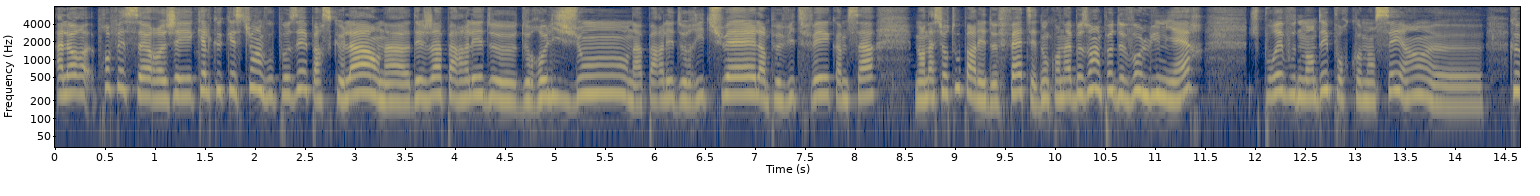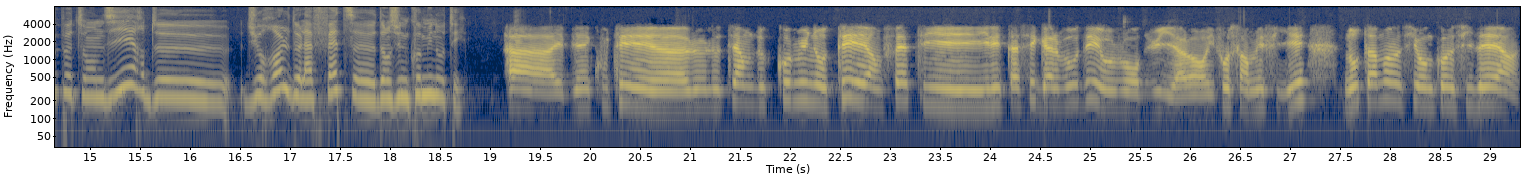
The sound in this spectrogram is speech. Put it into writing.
Alors, professeur, j'ai quelques questions à vous poser parce que là, on a déjà parlé de, religion, on a parlé de rituels, un peu vite fait comme ça, mais on a surtout parlé de fêtes et donc on a besoin un peu de vos lumières. Je pourrais vous demander pour commencer, hein, euh, que peut-on dire du rôle de la fête euh, dans une communauté? Ah, eh bien écoutez, euh, le, le terme de communauté, en fait, il, il est assez galvaudé aujourd'hui. Alors il faut s'en méfier, notamment si on considère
